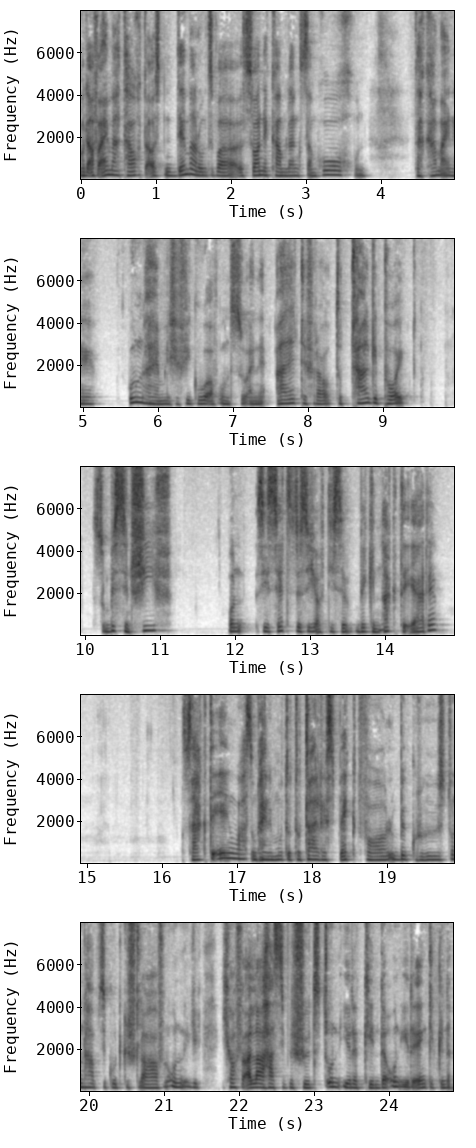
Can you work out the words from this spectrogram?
Und auf einmal tauchte aus der Dämmerung, es Sonne kam langsam hoch und da kam eine unheimliche Figur auf uns zu, eine alte Frau, total gebeugt, so ein bisschen schief. Und sie setzte sich auf diese weggenackte Erde sagte irgendwas und meine Mutter total respektvoll und begrüßt und hat sie gut geschlafen und ich hoffe, Allah hat sie beschützt und ihre Kinder und ihre Enkelkinder.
